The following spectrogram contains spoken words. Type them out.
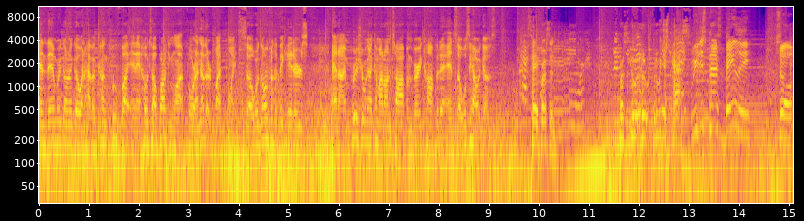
And then we're gonna go and have a kung fu fight in a hotel parking lot for another five points. So we're going for the big hitters, and I'm pretty sure we're gonna come out on top. I'm very confident, and so we'll see how it goes. Hey, Preston. Preston, who, who, who do we just pass? We just passed Bailey, so oh,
